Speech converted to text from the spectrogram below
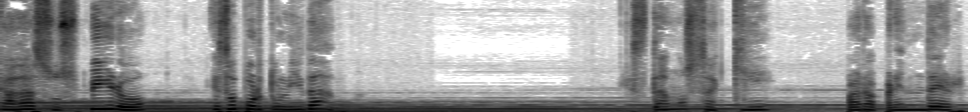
Cada suspiro es oportunidad. Estamos aquí para aprender,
